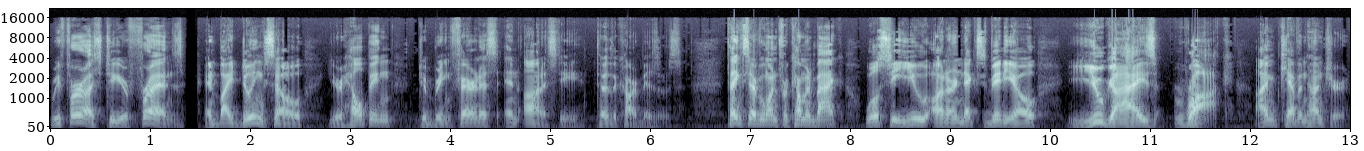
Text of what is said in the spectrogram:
refer us to your friends. And by doing so, you're helping to bring fairness and honesty to the car business. Thanks everyone for coming back. We'll see you on our next video. You guys rock. I'm Kevin Hunter.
